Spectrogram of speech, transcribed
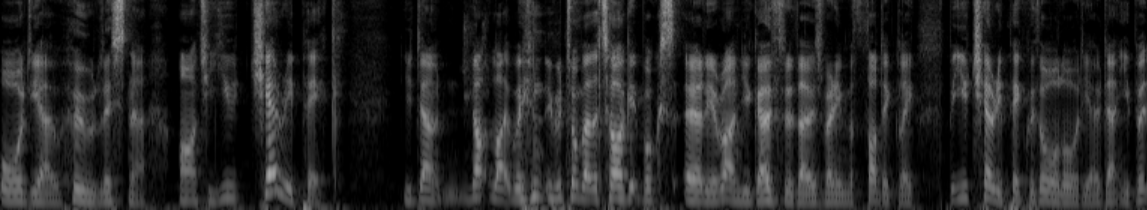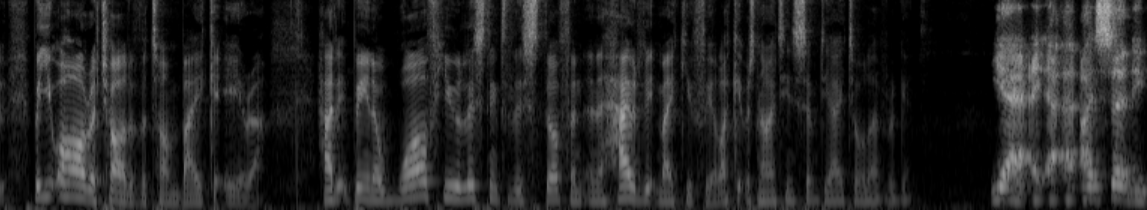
audio Who listener, aren't you? You cherry pick. You don't not like we, we were talking about the target books earlier on. You go through those very methodically, but you cherry pick with all audio, don't you? But but you are a child of the Tom Baker era. Had it been a while for you listening to this stuff, and, and how did it make you feel? Like it was 1978 all over again? Yeah, I, I certainly.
